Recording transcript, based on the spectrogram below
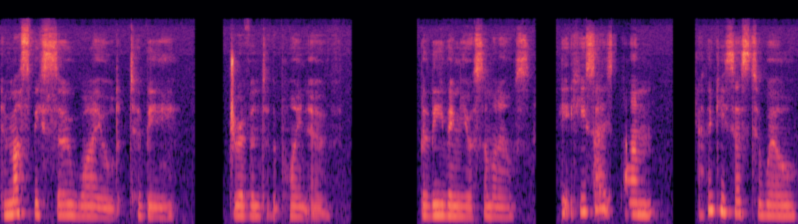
it must be so wild to be driven to the point of believing you're someone else. He he says, um, I think he says to Will,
